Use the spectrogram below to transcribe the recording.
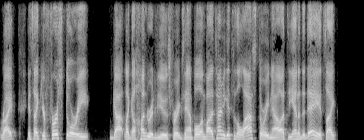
right? It's like your first story got like 100 views, for example. And by the time you get to the last story now, at the end of the day, it's like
